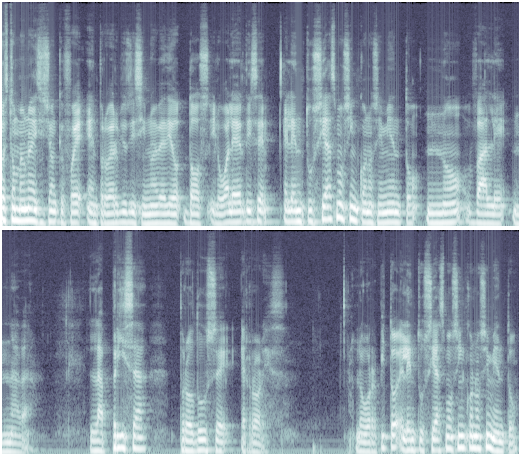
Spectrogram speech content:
pues tomé una decisión que fue en Proverbios 19, 2, y lo voy a leer, dice, el entusiasmo sin conocimiento no vale nada. La prisa produce errores. Luego repito, el entusiasmo sin conocimiento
